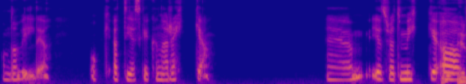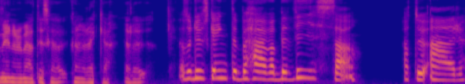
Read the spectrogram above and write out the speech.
om de vill det. Och att det ska kunna räcka. Eh, jag tror att mycket Hur, av... hur menar du med att det ska kunna räcka? Eller, Alltså du ska inte behöva bevisa att du är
